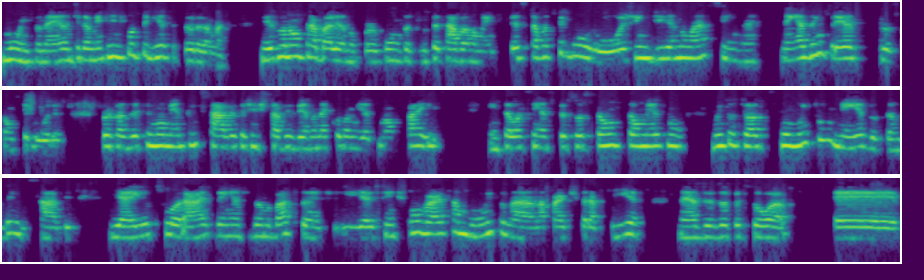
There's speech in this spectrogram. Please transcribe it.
muito, né? Antigamente a gente conseguia se programar. Mesmo não trabalhando por conta que você estava numa empresa, estava seguro. Hoje em dia não é assim, né? nem as empresas estão seguras, por causa desse momento instável que a gente está vivendo na economia do nosso país. Então, assim, as pessoas estão mesmo muito ansiosas, com muito medo também, sabe? E aí os florais vêm ajudando bastante. E a gente conversa muito na, na parte de terapia, né? Às vezes a pessoa é,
